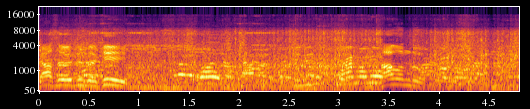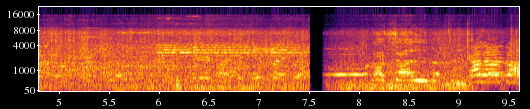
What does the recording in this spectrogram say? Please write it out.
গাছ হইতেছে কি? হ্যাঁ বন্ধু। খালেদা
